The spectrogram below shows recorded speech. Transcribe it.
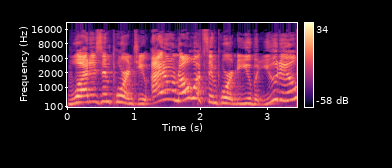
What is important to you? I don't know what's important to you, but you do.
